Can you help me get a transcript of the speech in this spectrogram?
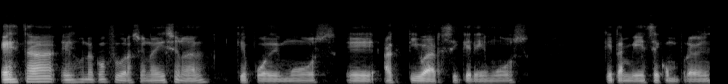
Esta es una configuración adicional que podemos eh, activar si queremos que también se comprueben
